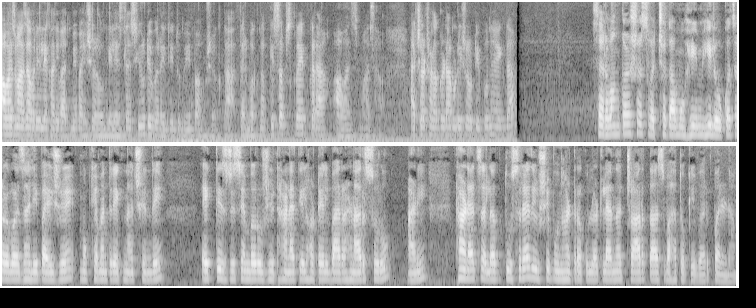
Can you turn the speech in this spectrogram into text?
आवाज माझावरील एखादी बातमी पाहिजे राहून गेली असल्यास यूट्यूबवर ती तुम्ही पाहू शकता. तर मग नक्की सबस्क्राईब करा आवाज माझा. आजच्या ठळक घडामोडी शेवटी पुन्हा एकदा. सर्वांकर्ष स्वच्छता मोहीम ही लोकचळवळ झाली पाहिजे. मुख्यमंत्री एकनाथ शिंदे एकतीस डिसेंबर रोजी ठाण्यातील हॉटेल बार राहणार सुरू आणि ठाण्यात सलग दुसऱ्या दिवशी पुन्हा ट्रक उलटल्यानं चार तास वाहतुकीवर परिणाम.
